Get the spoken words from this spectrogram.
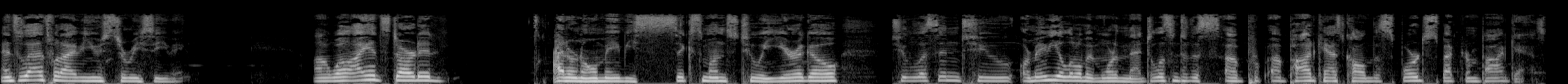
And so that's what I'm used to receiving. Uh, well, I had started, I don't know, maybe six months to a year ago to listen to, or maybe a little bit more than that, to listen to this uh, a podcast called the Sports Spectrum Podcast.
